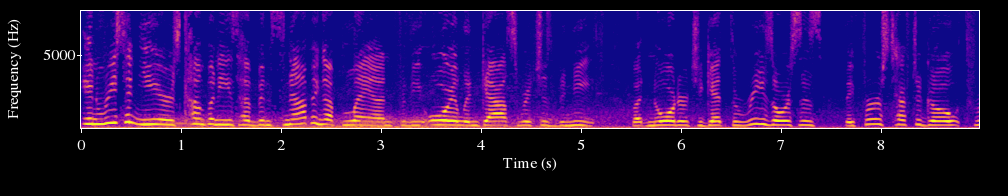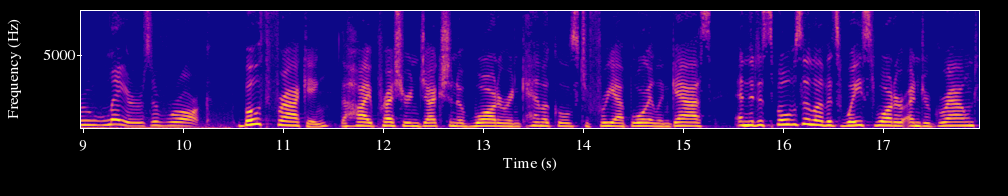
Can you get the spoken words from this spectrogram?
In recent years, companies have been snapping up land for the oil and gas riches beneath. But in order to get the resources, they first have to go through layers of rock. Both fracking, the high pressure injection of water and chemicals to free up oil and gas, and the disposal of its wastewater underground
